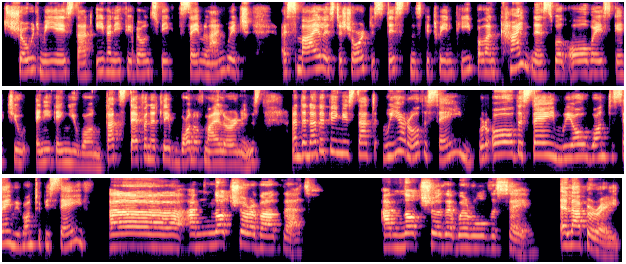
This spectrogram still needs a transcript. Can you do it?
showed me is that even if you don't speak the same language, a smile is the shortest distance between people, and kindness will always get you anything you want. That's definitely one of my learnings. And another thing is that we are all the same. We're all the same. We all want the same. We want to be safe. Uh, I'm not sure about that. I'm not sure that we're all the same. Elaborate,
